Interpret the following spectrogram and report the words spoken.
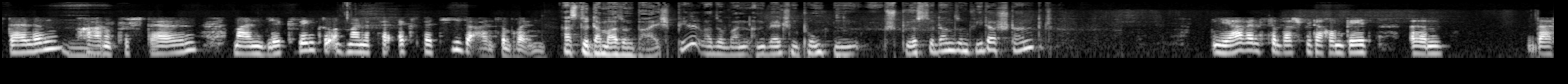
stellen, mhm. Fragen zu stellen, meinen Blickwinkel und meine Expertise einzubringen. Hast du da mal so ein Beispiel? Also wann, an welchen Punkten spürst du dann so einen Widerstand? Ja, wenn es zum Beispiel darum geht, ähm, dass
